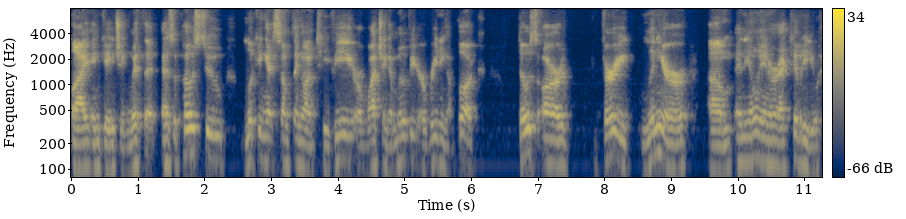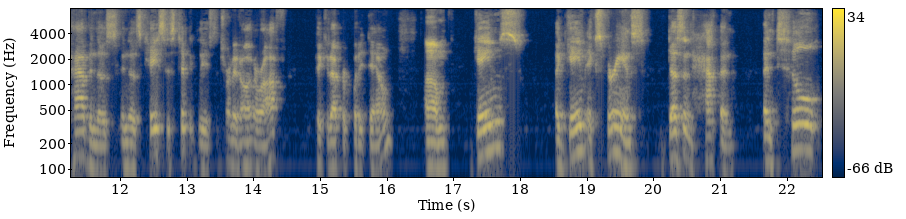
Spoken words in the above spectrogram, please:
by engaging with it, as opposed to looking at something on TV or watching a movie or reading a book. Those are very linear um, and the only interactivity you have in those in those cases typically is to turn it on or off, pick it up or put it down. Um, games, a game experience doesn't happen until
